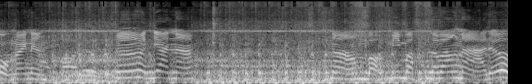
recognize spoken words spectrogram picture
หกหน่อยหนึ่งพอเด้อเออยันนะหนาวบอกมีบอกระวังหนาเด้อ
